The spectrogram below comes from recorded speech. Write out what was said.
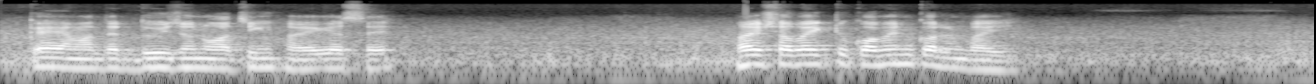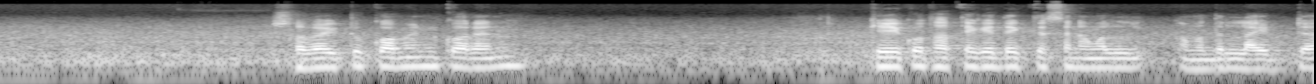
ওকে আমাদের দুইজন ওয়াচিং হয়ে গেছে। ভাই, সবাই একটু কমেন্ট করেন ভাই। সবাই একটু কমেন্ট করেন। কে কোথা থেকে দেখতেছেন আমার আমাদের লাইভটা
